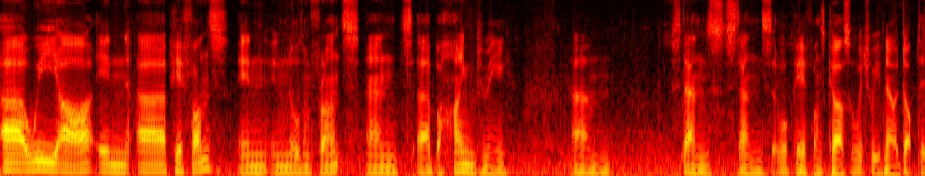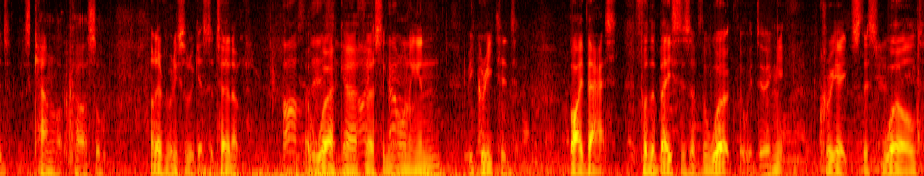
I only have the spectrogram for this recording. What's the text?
Uh, we are in uh, Pierrefonds in, in northern France, and uh, behind me um, stands stands well Pierrefonds Castle, which we've now adopted as Camelot Castle. Not everybody sort of gets to turn up at work uh, first thing in the morning and be greeted by that. For the basis of the work that we're doing, it creates this world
